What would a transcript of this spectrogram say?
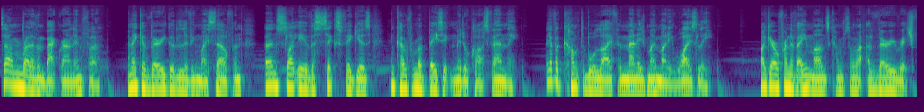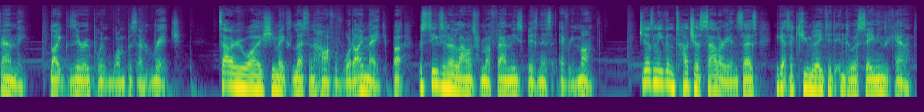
Some relevant background info. I make a very good living myself and earn slightly over six figures and come from a basic middle class family. I live a comfortable life and manage my money wisely. My girlfriend of 8 months comes from a very rich family, like 0.1% rich. Salary wise, she makes less than half of what I make, but receives an allowance from her family's business every month. She doesn't even touch her salary and says it gets accumulated into her savings account.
